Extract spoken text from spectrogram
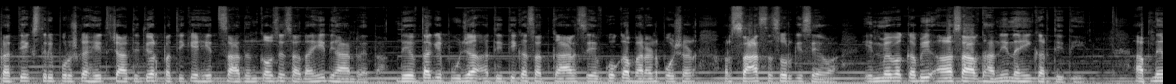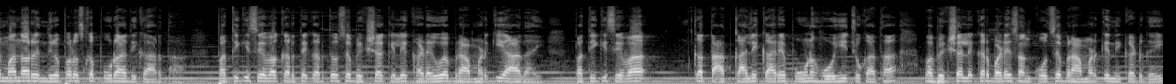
प्रत्येक स्त्री पुरुष का हित चाहती थी और पति के हित साधन का उसे सदा ही ध्यान रहता। देवता की पूजा, अतिथि का सत्कार, सेवकों का भरण पोषण और सास ससुर की सेवा, इनमें वह कभी असावधानी नहीं करती थी। अपने मन और इंद्रियों पर उसका पूरा अधिकार था। पति की सेवा करते करते उसे भिक्षा के लिए खड़े हुए ब्राह्मण की याद आई। पति की सेवा का तात्कालिक कार्य पूर्ण हो ही चुका था। वह भिक्षा लेकर बड़े संकोच से ब्राह्मण के निकट गई।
